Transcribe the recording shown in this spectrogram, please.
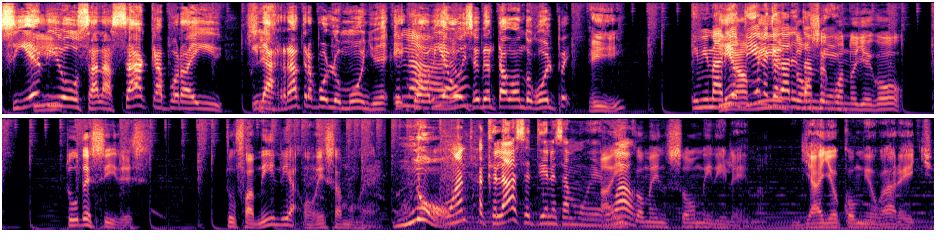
Si es Sí. diosa, la saca por ahí Sí. y la arrastra por los moños. y Claro. todavía hoy se habían estado dando golpes. Y, Y mi y marido a tiene mí que darle entonces también. cuando llegó, tú decides, tu familia o esa mujer. No. ¿Cuántas clases tiene esa mujer? Ahí wow. comenzó mi dilema. Ya yo con mi hogar hecho.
